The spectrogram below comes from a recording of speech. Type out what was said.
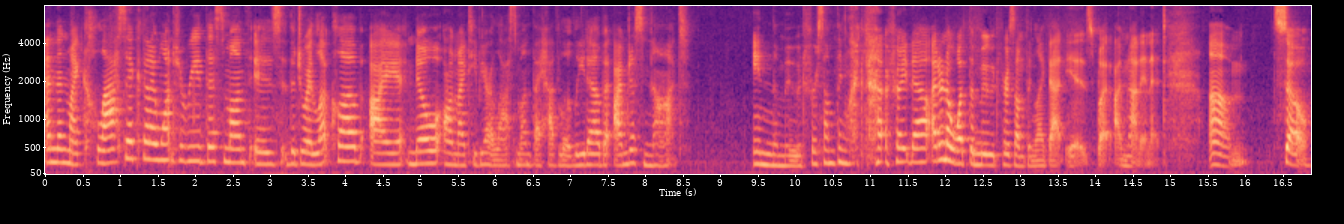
And then my classic that I want to read this month is The Joy Luck Club. I know on my TBR last month I had Lolita, but I'm just not in the mood for something like that right now. I don't know what the mood for something like that is, but I'm not in it. Um, so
